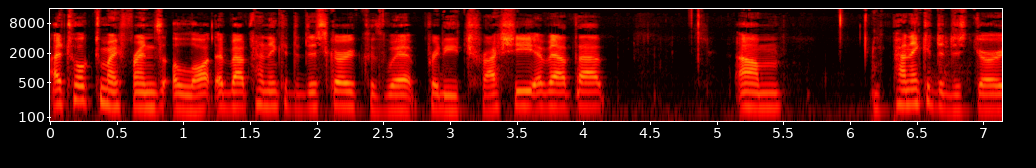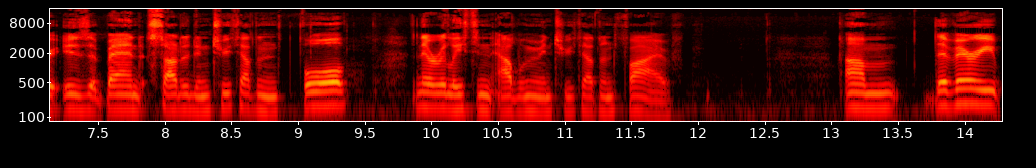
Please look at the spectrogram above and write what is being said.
I talk to my friends a lot about Panic at the Disco because we're pretty trashy about that. Um, Panic at the Disco is a band that started in 2004 and they released an album in 2005. Um, they're very,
